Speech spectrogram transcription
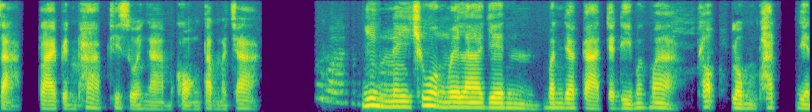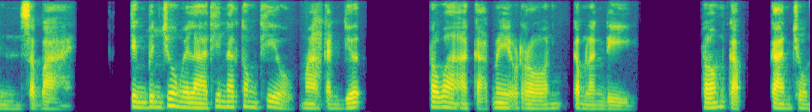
สาบกลายเป็นภาพที่สวยงามของธรรมชาติ ยิ่งในช่วงเวลาเย็นบรรยากาศจะดีมากๆ เพราะลมพัดเย็นสบาย จึงเป็นช่วงเวลาที่นักท่องเที่ยวมากันเยอะ เพราะว่าอากาศไม่ร้อนกำลังดี พร้อมกับการชม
